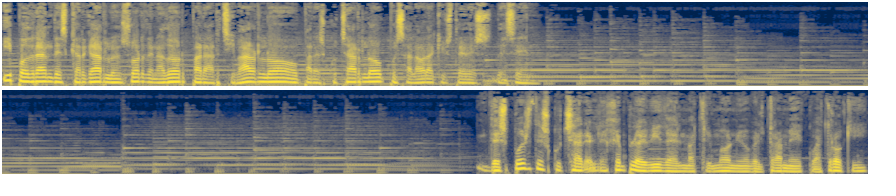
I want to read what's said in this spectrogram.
y podrán descargarlo en su ordenador para archivarlo o para escucharlo pues a la hora que ustedes deseen. Después de escuchar el ejemplo de vida del matrimonio Beltrame Quattrochi,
